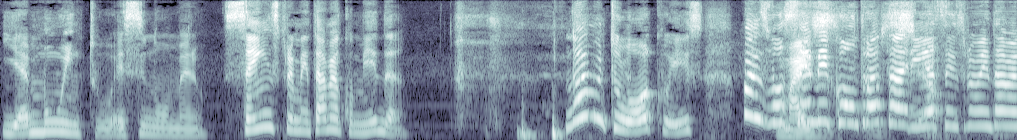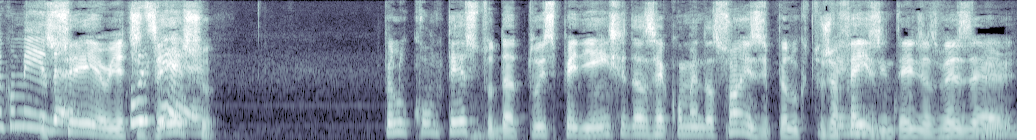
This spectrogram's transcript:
e é muito esse número, sem experimentar minha comida? Não é muito louco isso? Mas você Mas- me contrataria Céu. sem experimentar minha comida. Eu sei, eu ia te dizer isso. Pelo contexto da tua experiência e das recomendações e pelo que tu já Entendi. fez, entende? Às vezes é.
